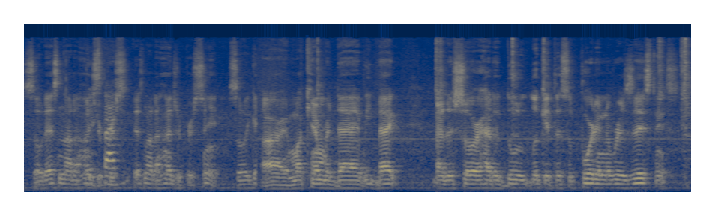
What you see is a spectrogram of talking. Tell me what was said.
So that's not a hundred percent. That's not a hundred percent. So got, all right, my camera died. We back. About to show her how to do look at the support and the resistance.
